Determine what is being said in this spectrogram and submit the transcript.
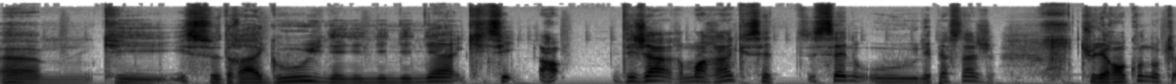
euh, qui se dragouille, gna gna gna qui c'est. alors, déjà, moi, rien que cette scène où les personnages, tu les rencontres, donc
